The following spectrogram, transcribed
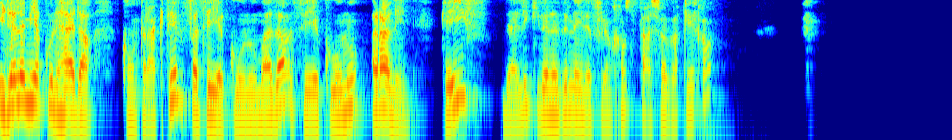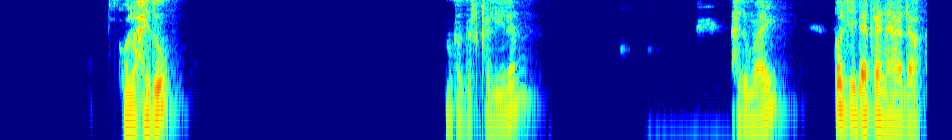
إذا لم يكن هذا contracting فسيكون ماذا؟ سيكون running كيف؟ ذلك إذا نزلنا إلى frame 15 دقيقة. ولاحظوا انتظر قليلا. لاحظوا معي. قلت إذا كان هذا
